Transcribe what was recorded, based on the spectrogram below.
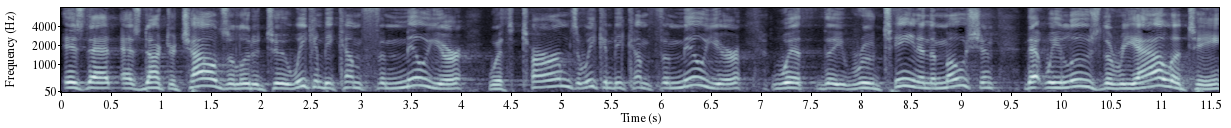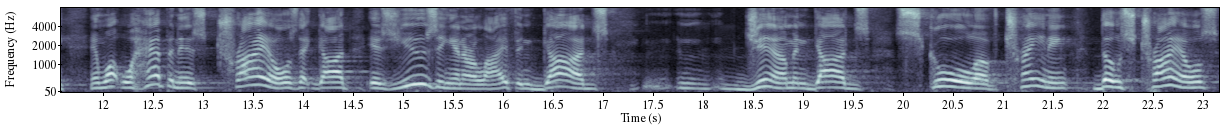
is that, as Dr. Childs alluded to, we can become familiar with terms we can become familiar with the routine and the motion that we lose the reality. And what will happen is trials that God is using in our life in God's gym and God's school of training, those trials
